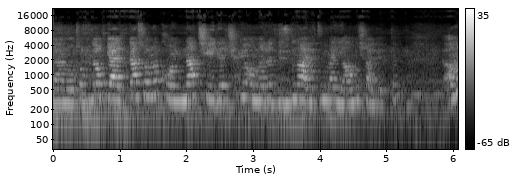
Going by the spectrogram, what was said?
Yani otopilot geldikten sonra koordinat şeyleri çıkıyor. Onları düzgün hallettim. Ben yanlış hallettim. Ama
